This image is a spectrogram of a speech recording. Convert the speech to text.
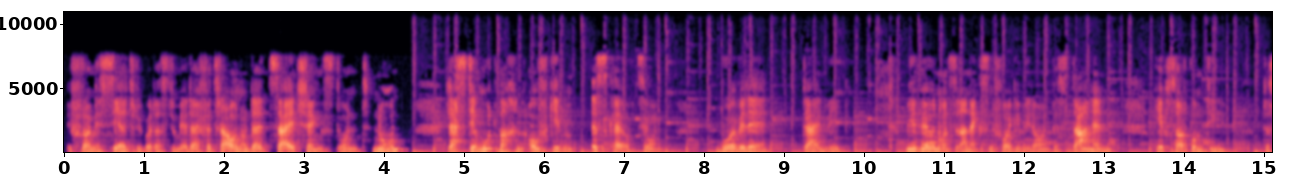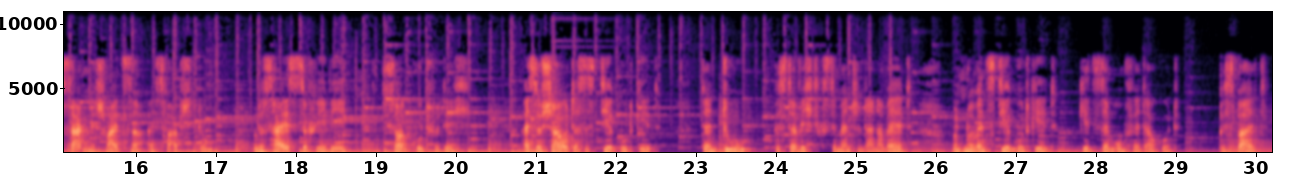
Ich freue mich sehr darüber, dass du mir dein Vertrauen und deine Zeit schenkst. Und nun, lass dir Mut machen. Aufgeben ist keine Option. Wo er wille, dein Weg. Wir hören uns in der nächsten Folge wieder und bis dahin, heb Sorg um die. Das sagen die Schweizer als Verabschiedung. Und das heißt so viel wie, sorg gut für dich. Also schau, dass es dir gut geht. Denn du bist der wichtigste Mensch in deiner Welt. Und nur wenn es dir gut geht, geht es deinem Umfeld auch gut. Bis bald.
